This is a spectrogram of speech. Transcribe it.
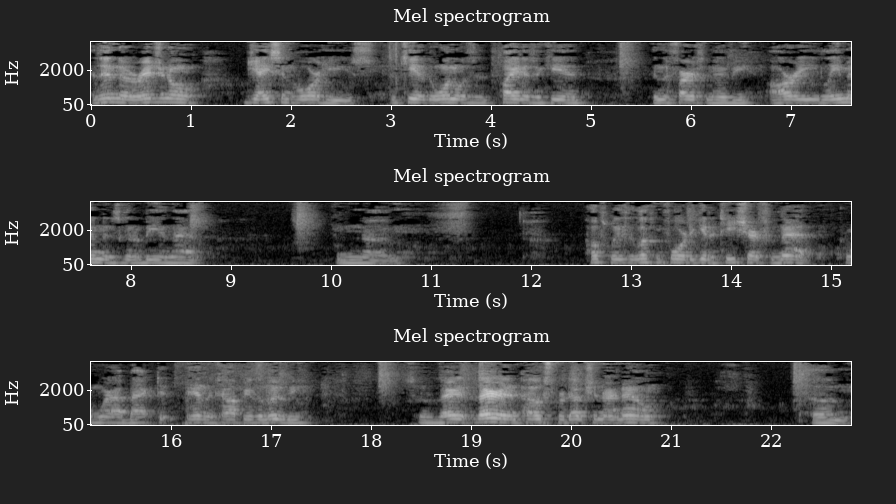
And then the original Jason Voorhees, the kid the one was played as a kid in the first movie. Ari Lehman is gonna be in that. And um, hopefully, looking forward to get a T-shirt from that, from where I backed it, and the copy of the movie. So they're they're in post production right now. Um,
